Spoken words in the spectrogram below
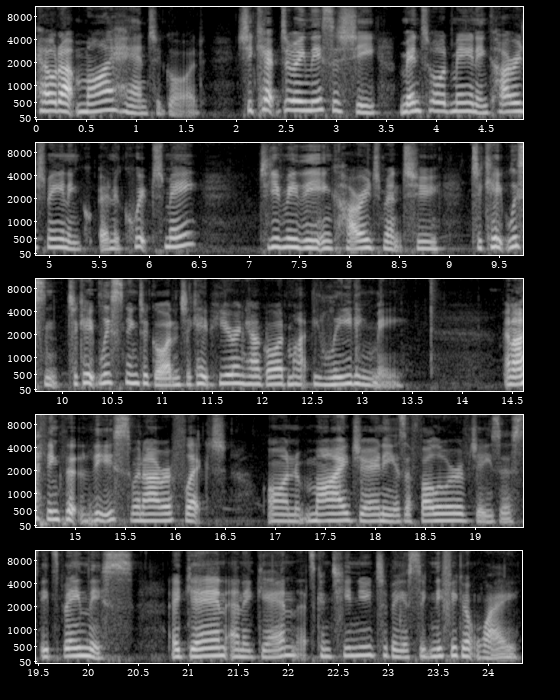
held up my hand to God. She kept doing this as she mentored me and encouraged me and, and equipped me to give me the encouragement to, to, keep listen, to keep listening to God and to keep hearing how God might be leading me. And I think that this, when I reflect on my journey as a follower of Jesus, it's been this again and again that's continued to be a significant way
